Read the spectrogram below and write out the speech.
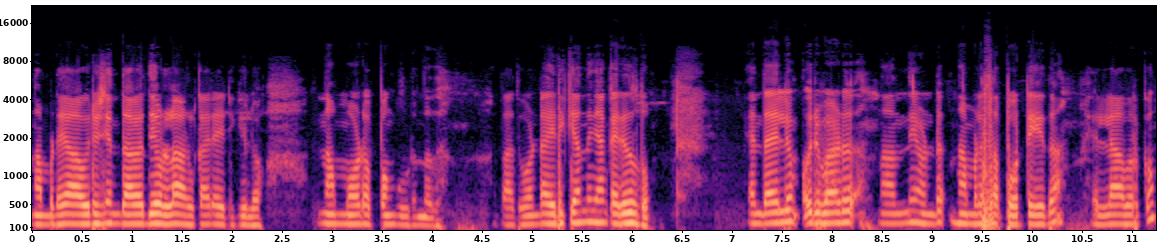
നമ്മുടെ ആ ഒരു ചിന്താഗതിയുള്ള ആൾക്കാരായിരിക്കുമല്ലോ നമ്മോടൊപ്പം കൂടുന്നത്. അപ്പോൾ അതുകൊണ്ടായിരിക്കാമെന്ന് ഞാൻ കരുതുന്നു. എന്തായാലും ഒരുപാട് നന്ദിയുണ്ട് നമ്മളെ സപ്പോർട്ട് ചെയ്ത എല്ലാവർക്കും.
